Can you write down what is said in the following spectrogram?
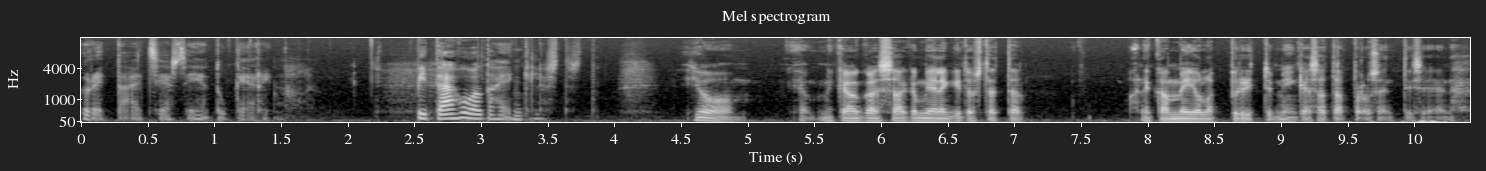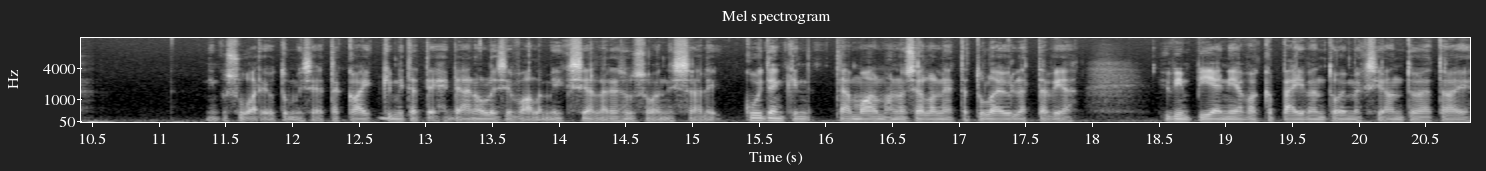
yrittää etsiä siihen tukea rinnalle pitää huolta henkilöstöstä. Joo, ja mikä on kanssa aika mielenkiintoista, että ainakaan me ei olla pyritty mihinkään sataprosenttiseen niin kuin suoriutumiseen, että kaikki mitä tehdään olisi valmiiksi siellä resurssoinnissa. Eli kuitenkin tämä maailma on sellainen, että tulee yllättäviä hyvin pieniä vaikka päivän toimeksiantoja tai,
